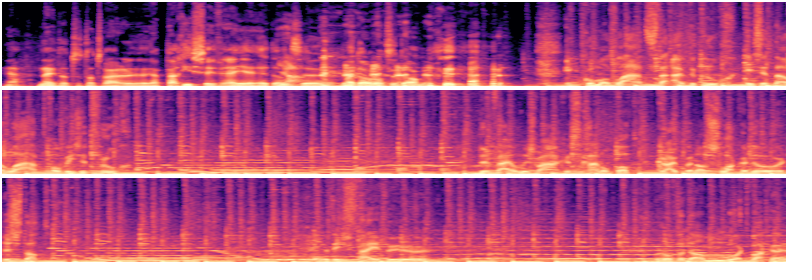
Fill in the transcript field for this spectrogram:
Ja, nee, dat, dat waren ja, Paris CV, hè, dat, Ja. eh, maar dan Rotterdam. Ik kom als laatste uit de kroeg. Is het nou laat of is het vroeg? De vuilniswagens gaan op pad, kruipen als slakken door de stad. Het is vijf uur. Rotterdam wordt wakker.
